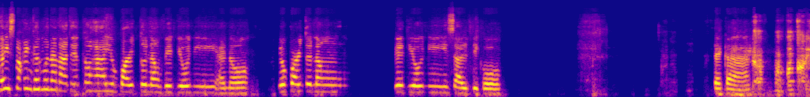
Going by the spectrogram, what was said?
Guys, pakinggan muna natin to ha, yung part 2 ng video ni, ano, yung part 2 ng video ni Saltico. Teka. Lahat mapatay.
